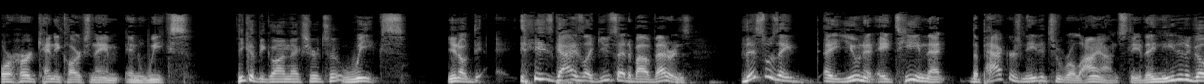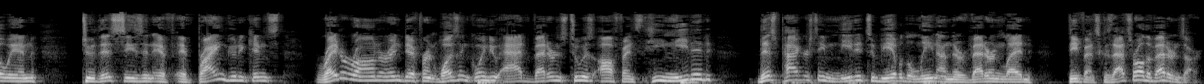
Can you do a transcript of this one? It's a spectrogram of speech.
or heard Kenny Clark's name in weeks. He could be gone next year too. Weeks. You know, these guys, like you said about veterans, this was a, a unit, a team that the Packers needed to rely on, Steve. They needed to go in to this season. If, if Brian Gutekunst, right or wrong or indifferent, wasn't going to add veterans to his offense, he needed, this Packers team needed to be able to lean on their veteran led defense because that's where all the veterans are.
